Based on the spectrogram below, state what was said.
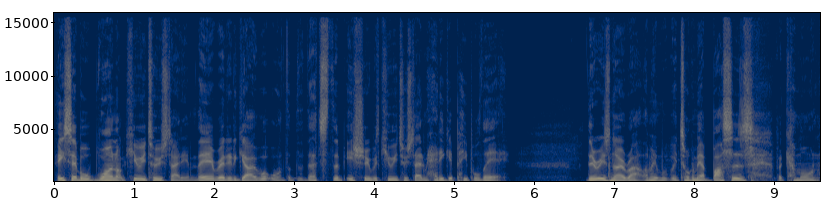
He said, "Well, why not QE2 Stadium? They're ready to go." Well, that's the issue with QE2 Stadium. How do you get people there? There is no rail. I mean, we're talking about buses, but come on,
